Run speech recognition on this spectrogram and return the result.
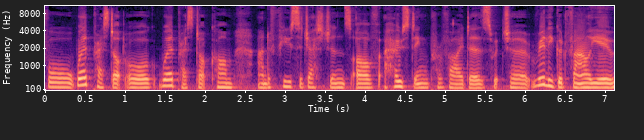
for WordPress.org, WordPress.com, and a few suggestions of hosting providers, which are really good value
